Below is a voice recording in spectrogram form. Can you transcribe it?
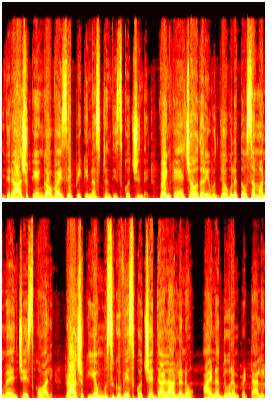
ఇది రాజకీయంగా వైసీపీకి నష్టం తీసుకొచ్చింది. వెంకయ్య చౌదరి ఉద్యోగులతో సమన్వయం చేసుకోవాలి. రాజకీయం ముసుగు వేసుకొచ్చే దళాలను ఆయన దూరం పెట్టాలి.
